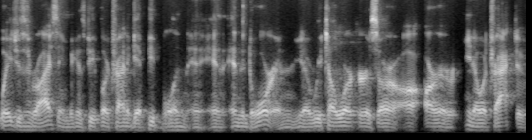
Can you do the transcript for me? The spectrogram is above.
Wages are rising because people are trying to get people in in, in the door, and you know retail workers are are, are you know attractive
